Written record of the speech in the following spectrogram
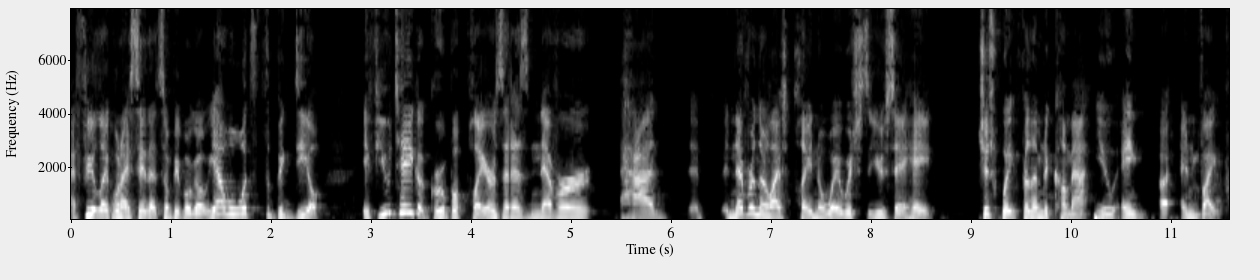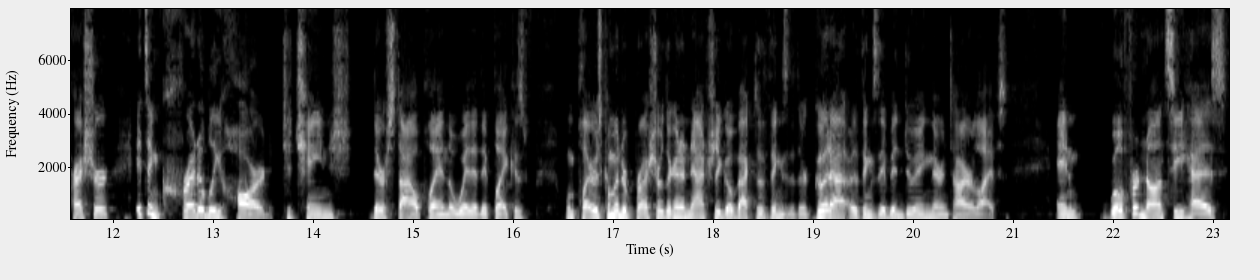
I feel like when I say that, some people go, "Yeah, well, what's the big deal?" If you take a group of players that has never had, never in their lives played in a way which you say, hey, just wait for them to come at you and uh, invite pressure, it's incredibly hard to change their style play and the way that they play. Because when players come under pressure, they're going to naturally go back to the things that they're good at or the things they've been doing their entire lives. And Wilfried Nancy has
